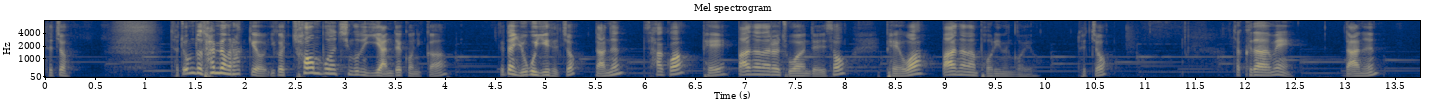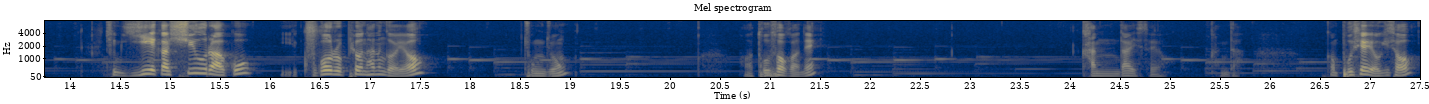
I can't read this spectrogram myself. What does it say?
됐죠? 자, 좀 더 설명을 할게요. 이거 처음 보는 친구도 이해 안 될 거니까. 일단 요거 이해됐죠? 나는 사과, 배, 바나나를 좋아하는 데에서 배와 바나나 버리는 거예요. 됐죠? 자, 그 다음에 나는 지금 이해가 쉬우라고 이 국어로 표현하는 거예요. 종종 어, 도서관에 간다 했어요. 간다. 그럼 보세요. 여기서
